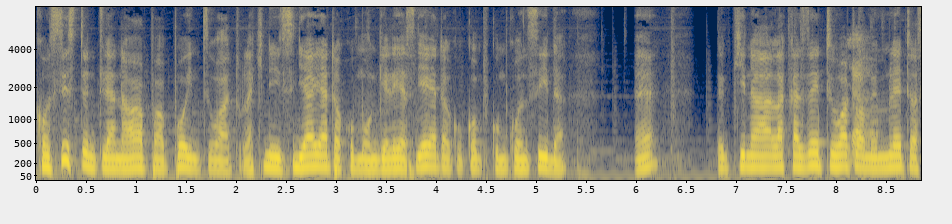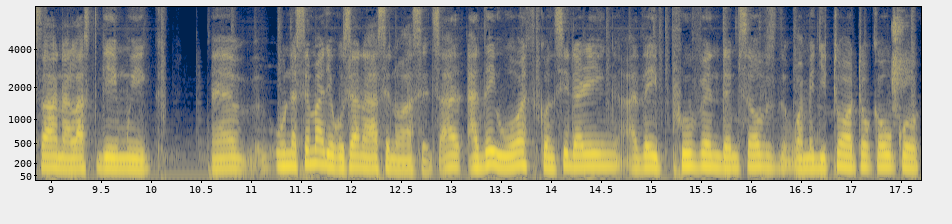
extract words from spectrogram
consistently anawapa point watu lakini sijai hata kumwongelea sijai hata kumconsider eh? kina lakazeti watu Yeah. wamemleta sana last game week eh, unasemaje kuhusiana na arsenal assets? Are, are they worth considering? Are they proven themselves? Wamejitoa toka huko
